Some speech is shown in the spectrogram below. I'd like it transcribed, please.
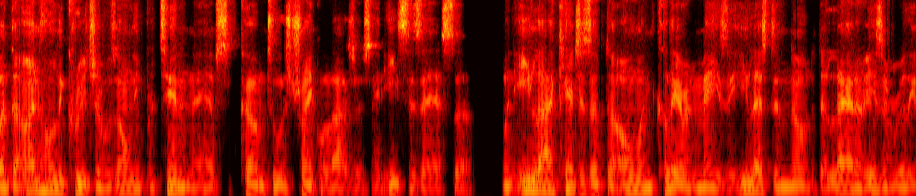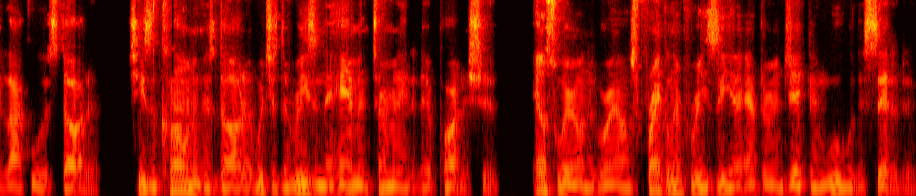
But the unholy creature was only pretending to have succumbed to his tranquilizers and eats his ass up. When Eli catches up to Owen, Claire, and Maisie, he lets them know that the latter isn't really Lockwood's daughter. She's a clone of his daughter, which is the reason that Hammond terminated their partnership. Elsewhere on the grounds, Franklin frees Zia after injecting Wu with a sedative.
